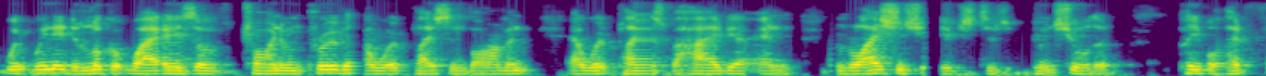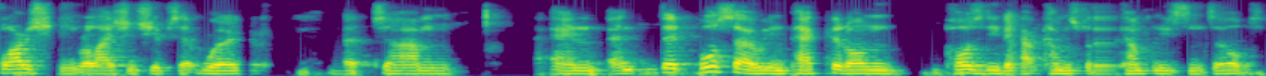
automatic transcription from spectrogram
we, we, need to look at ways of trying to improve our workplace environment, our workplace behaviour and relationships to, to ensure that people had flourishing relationships at work that um, and and that also impacted on positive outcomes for the companies themselves.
